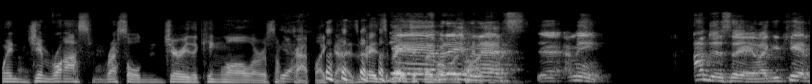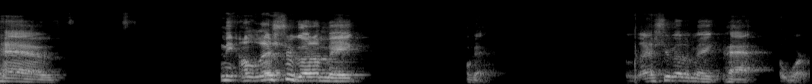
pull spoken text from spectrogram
when Jim Ross wrestled Jerry the King Lawler or some Yeah. crap like that. It's, it's basically yeah, what but we're even talking about. that's. Yeah, I mean, I'm just saying, like, you can't have. I mean, unless you're gonna make. Okay. Unless you're gonna make Pat a work,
